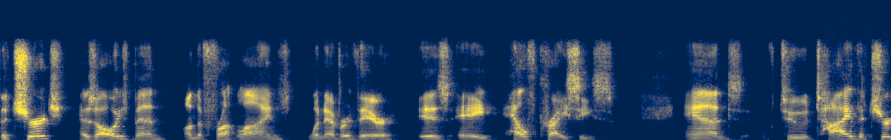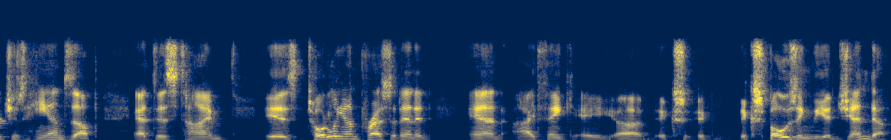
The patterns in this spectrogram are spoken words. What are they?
The church has always been on the front lines whenever there is a health crisis. And to tie the church's hands up at this time is totally unprecedented and I think a uh, ex- exposing the agenda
